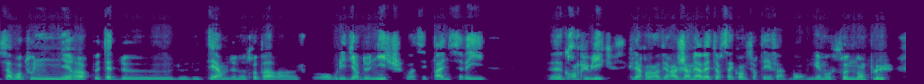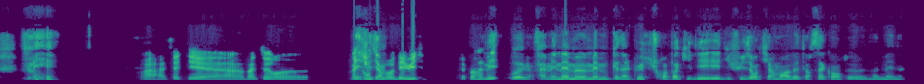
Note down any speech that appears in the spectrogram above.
c'est avant tout une erreur peut-être de, de, de terme de notre part. hein. Je- On voulait dire de niche, quoi. C'est pas une série euh, grand public. C'est clair, on la verra jamais à 20h50 sur TF1. Bon, Game of Thrones non plus. Mais Voilà, ça a été euh, 20 heures, euh, Mais 20 je veux dire- sur des 8. C'est pas mal. Mais ouais, mais enfin, mais même euh, même Canal Plus, je crois pas qu'il est diffusé entièrement à 20h50 euh, Mad Men.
